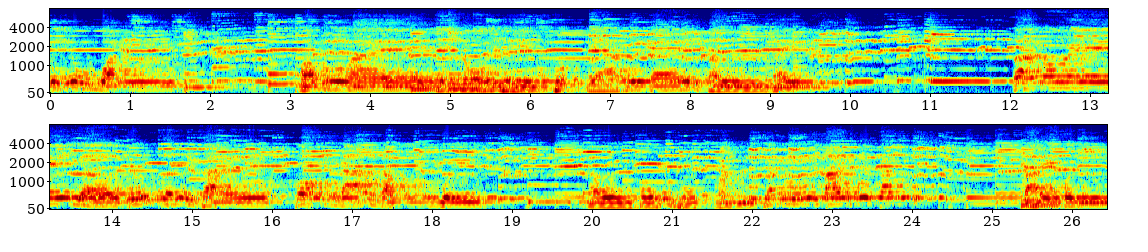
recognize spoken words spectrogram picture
yêu quanh bóng ai nỗi hiền phút dạng kể từ đây ta nói giờ trước linh sàng con đã đồng quy. Đầu phủ phục mành trắng tay trắng tại bình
